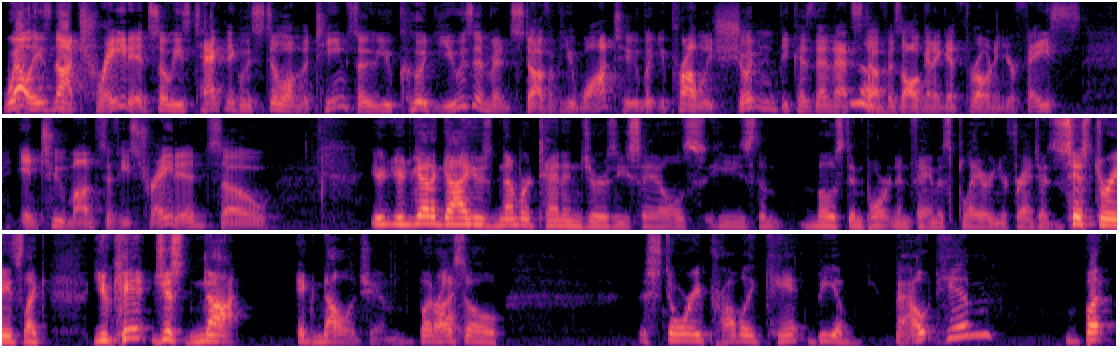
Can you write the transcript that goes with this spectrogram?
well he's not traded so he's technically still on the team so you could use him and stuff if you want to but you probably shouldn't because then that No. stuff is all going to get thrown in your face in 2 months if he's traded so you you've got a guy who's number 10 in jersey sales. He's the most important and famous player in your franchise's history. It's like you can't just not acknowledge him, but Right. also the story probably can't be about him. But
